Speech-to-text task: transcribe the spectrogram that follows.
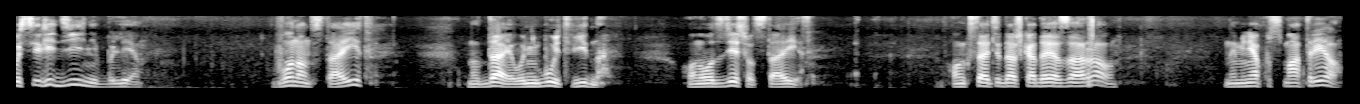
посередине, блин. Вон он стоит. Ну да, его не будет видно. Он вот здесь вот стоит. Он, кстати, даже когда я заорал, он на меня посмотрел.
